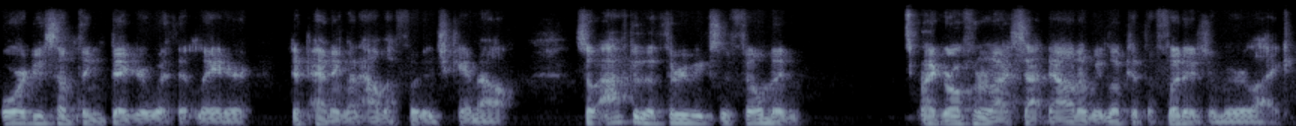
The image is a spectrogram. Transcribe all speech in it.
or do something bigger with it later, depending on how the footage came out. So after the three weeks of filming, my girlfriend and I sat down and we looked at the footage and we were like,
